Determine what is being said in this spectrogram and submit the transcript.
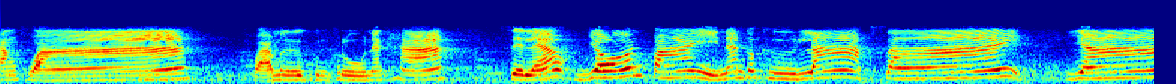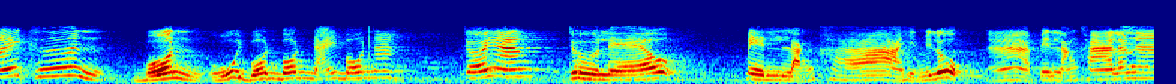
ทางขวา ขวามือคุณครูนะคะ เสร็จแล้วย้อนไปนั่นก็คือลากซ้าย ย้ายขึ้น บนโอ้ยบนบนไหนบนนะเจอยัง เจอแล้วเป็นหลังคาเห็นไหมลูกอ่าเป็นหลังคาแล้วนะ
